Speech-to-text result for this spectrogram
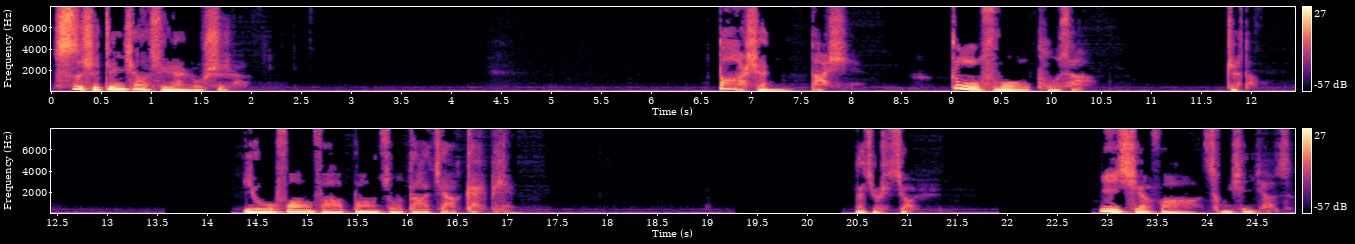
事实真相虽然如是啊，大圣大贤、诸佛菩萨知道，有方法帮助大家改变，那就是教育。一切法从心下生，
